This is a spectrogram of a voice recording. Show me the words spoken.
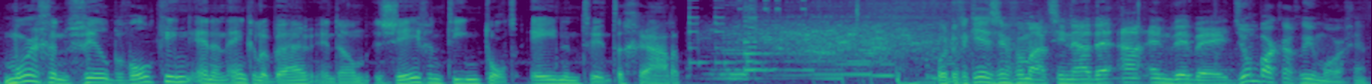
Morgen veel bewolking en een enkele bui en dan 17 tot 21 graden. Voor de verkeersinformatie naar de ANWB. John Bakker, goedemorgen.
